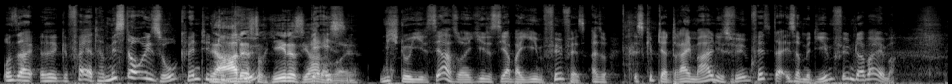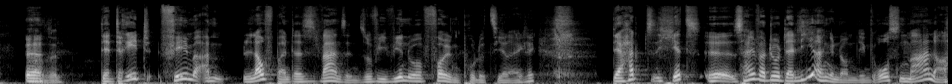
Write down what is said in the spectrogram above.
unser äh, gefeierter Mr. Oizo, Quentin Ja, Dupieux. der ist doch jedes Jahr Der dabei. Nicht nur jedes Jahr, sondern jedes Jahr bei jedem Filmfest. Also es gibt ja dreimal dieses Filmfest, da ist er mit jedem Film dabei immer. Wahnsinn. Der dreht Filme am Laufband, das ist Wahnsinn, so wie wir nur Folgen produzieren eigentlich. Der hat sich jetzt äh, Salvador Dali angenommen, den großen Maler.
